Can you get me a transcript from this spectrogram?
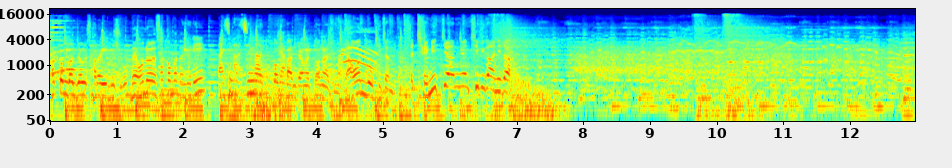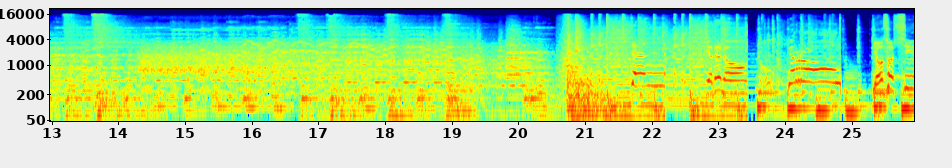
사건 반장을 사랑해 주시고 네 오늘 사건 반장 오늘이 마지막 마지막입니다. 사건 반장을 떠나지 마. 양원보 기자입니다. 재밌지 않으면 TV가 아니다. 짠! 뾰로롱! 뾰로롱! 6시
